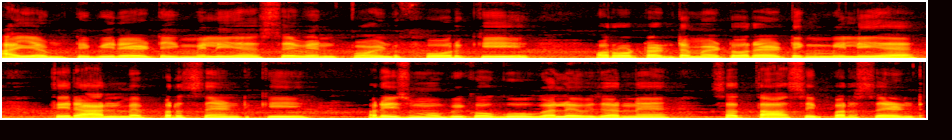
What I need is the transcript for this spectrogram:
आईएमटीबी रेटिंग मिली है सेवन पॉइंट फोर की और रोटन टमेटो रेटिंग मिली है तिरानवे परसेंट की और इस मूवी को गूगल यूज़र ने सतासी परसेंट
